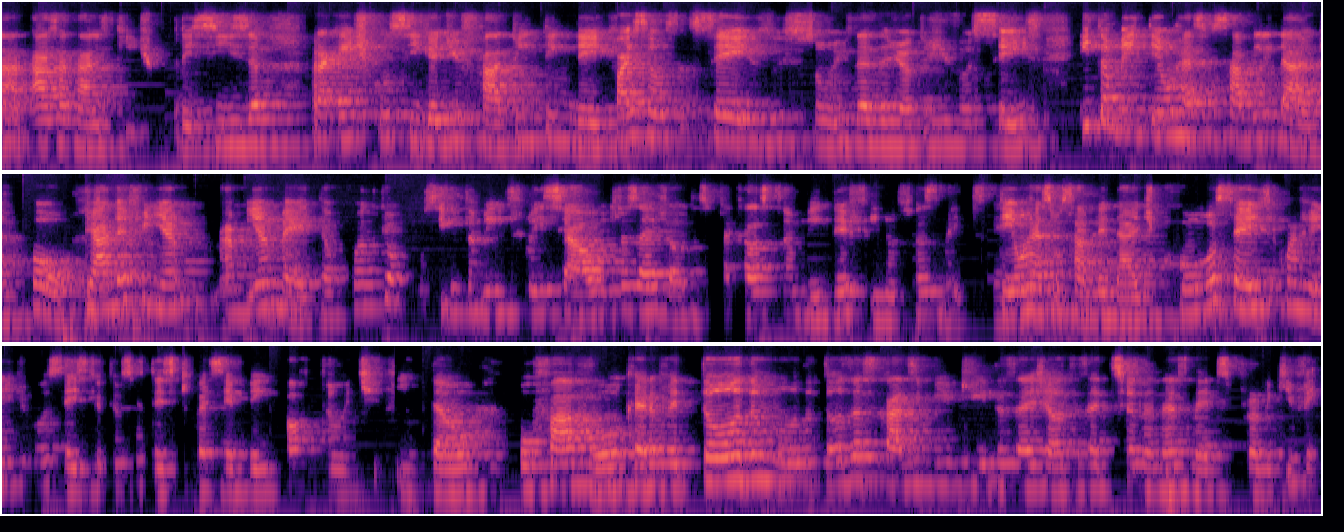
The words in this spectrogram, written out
as análises que a gente precisa para que a gente consiga de fato entender quais são os anseios, os sonhos das EJs de vocês e também uma responsabilidade. Pô, já defini a, a minha meta, o quanto que eu consigo também influenciar outras EJs para que elas também definam suas metas. Tenham responsabilidade com vocês e com a rede de vocês, que eu tenho certeza que vai ser bem importante. Então, por favor, quero ver todo mundo, todas as quase 1.500 EJs adicionando as metas para o ano que vem.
